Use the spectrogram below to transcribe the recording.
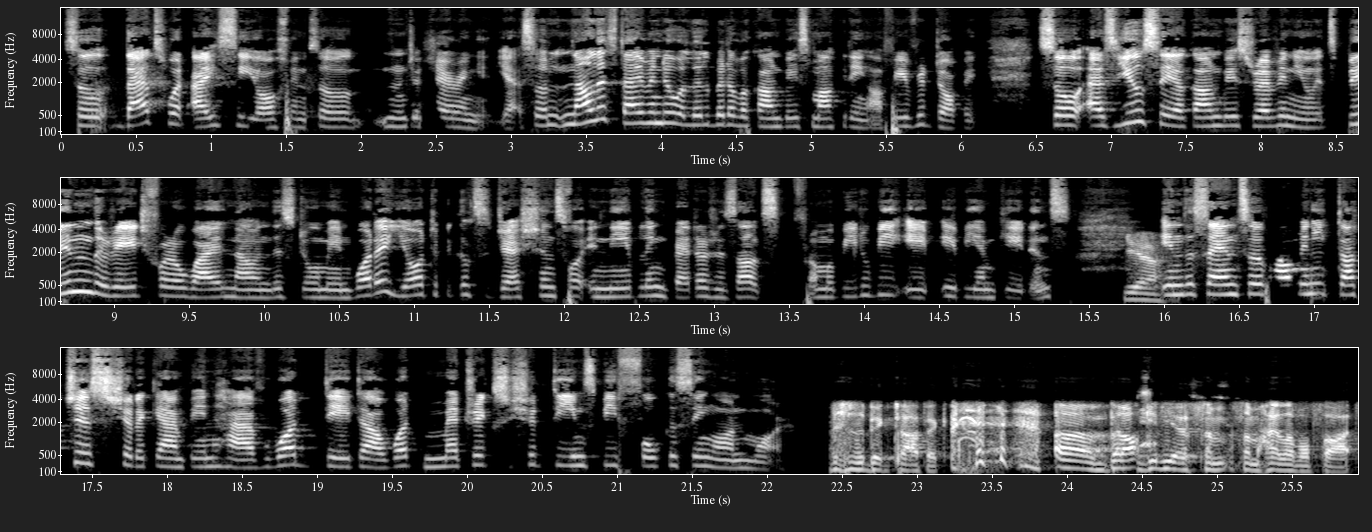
So that's what I see often. So I'm just sharing it. Yeah. So now let's dive into a little bit of account based marketing, our favorite topic. So as you say, account based revenue, it's been the rage for a while now in this domain. What are your typical suggestions for enabling better results from a B2B ABM cadence? Yeah. In the sense of how many touches should a campaign have? What data, what metrics should teams be focusing on more? This is a big topic, um, but I'll give you some some high level thoughts.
